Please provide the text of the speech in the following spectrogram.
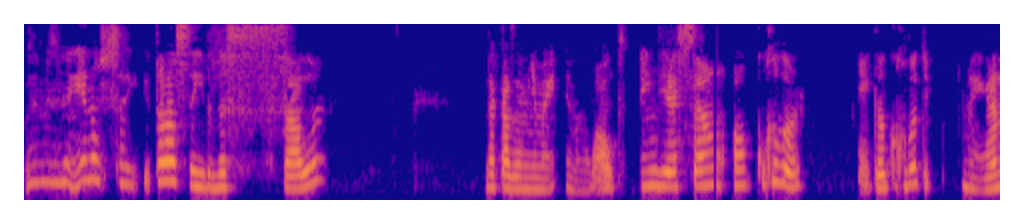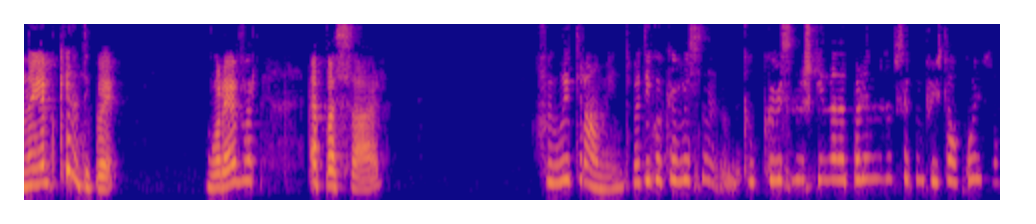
Mas eu não sei. Eu estava a sair da sala da casa da minha mãe em Mangualde em direção ao corredor. E aquele corredor, tipo, não é grande nem é pequeno, tipo, é whatever, a passar. Fui literalmente, bati com a cabeça, com a cabeça na esquina da parede, mas não sei como fiz tal coisa.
